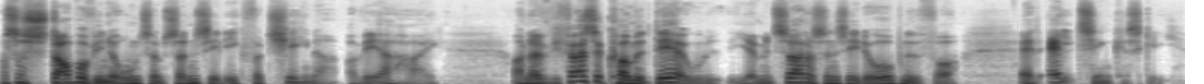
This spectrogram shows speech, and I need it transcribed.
Og så stopper vi nogen, som sådan set ikke fortjener at være her, ikke? Og når vi først er kommet derud, jamen så er der sådan set åbnet for, at alting kan ske.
